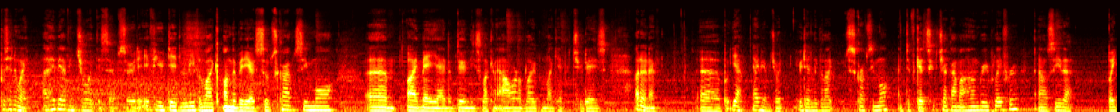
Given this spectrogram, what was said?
But anyway, I hope you have enjoyed this episode. If you did, leave a like on the video, subscribe to see more. Um, I may end up doing these like an hour and upload them like every two days. I don't know. Uh, but yeah, I hope you enjoyed. If you did, leave a like, subscribe to see more, and don't forget to check out my Hungary playthrough, and I'll see you there. Bye.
